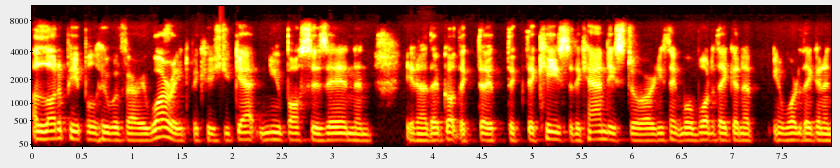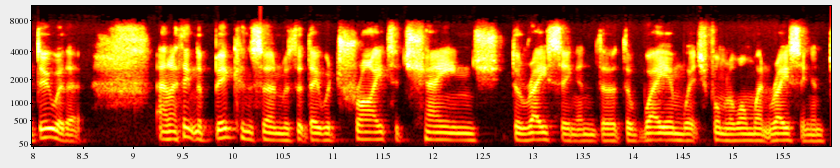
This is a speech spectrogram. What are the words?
a lot of people who were very worried because you get new bosses in and, you know, they've got the, the, the, the keys to the candy store and you think, well, what are they going to, you know, what are they going to do with it? And I think the big concern was that they would try to change the racing and the, the way in which Formula One went racing and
